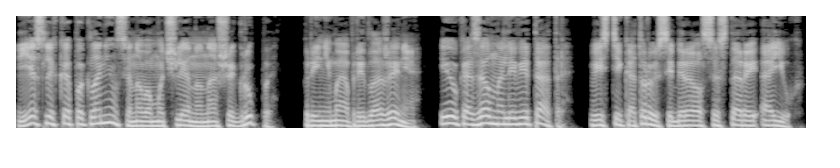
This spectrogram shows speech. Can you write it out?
Я слегка поклонился новому члену нашей группы, принимая предложение, и указал на левитатор, вести который собирался старый Аюх,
